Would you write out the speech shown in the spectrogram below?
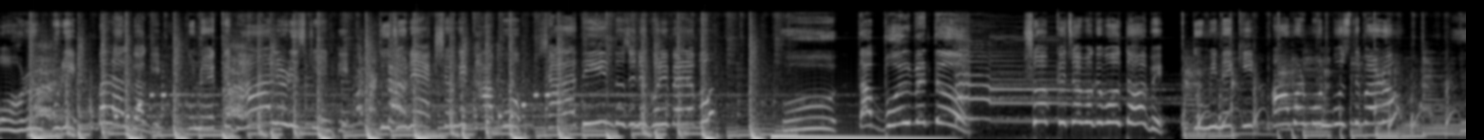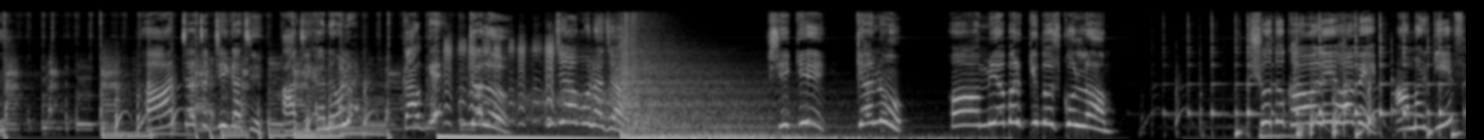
বহরমপুরে বা লালবাগে কোনো একটা ভালো রেস্টুরেন্টে দুজনে একসঙ্গে খাব সারাদিন দুজনে ঘুরে বেড়াবো। ও তা বলবে তো। সব কিছু আমাকে বলতে হবে। তুমি নাকি আমার মন বুঝতে পারো? আচ্ছা আচ্ছা ঠিক আছে। আজ এখানে হলো, কালকে চলো, যাব না, যাও। কি? কেন? আমি আবার কি দোষ করলাম? শুধু খাওয়ালেই হবে, আমার গিফট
